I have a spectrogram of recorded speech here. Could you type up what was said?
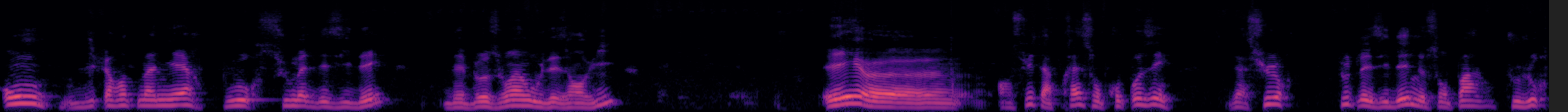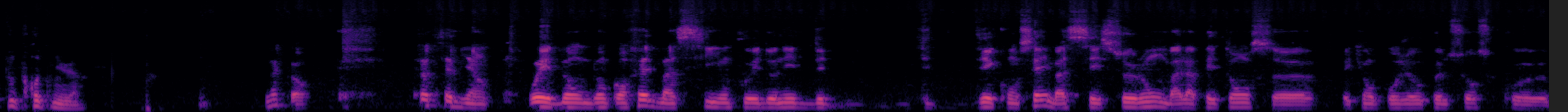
ont différentes manières pour soumettre des idées, des besoins ou des envies, et euh, ensuite, après, sont proposées. Bien sûr, toutes les idées ne sont pas toujours toutes retenues. Hein. D'accord. Très, très bien. Oui, donc, en fait, bah, si on pouvait donner des, conseils, bah, c'est selon bah, l'appétence euh, et qui ont projet open source que,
